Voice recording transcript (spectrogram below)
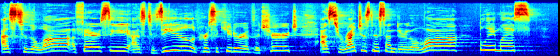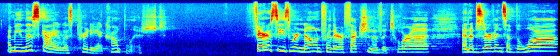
as to the law, a Pharisee, as to zeal, a persecutor of the church, as to righteousness under the law, blameless. I mean, this guy was pretty accomplished. Pharisees were known for their affection of the Torah and observance of the law,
